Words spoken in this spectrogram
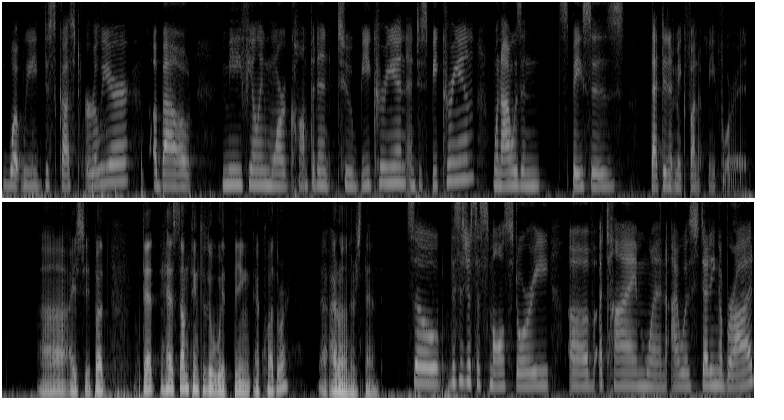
what we discussed earlier about me feeling more confident to be Korean and to speak Korean when I was in spaces that didn't make fun of me for it. Ah, I see. But that has something to do with being Ecuador? I don't understand. So, this is just a small story of a time when I was studying abroad,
